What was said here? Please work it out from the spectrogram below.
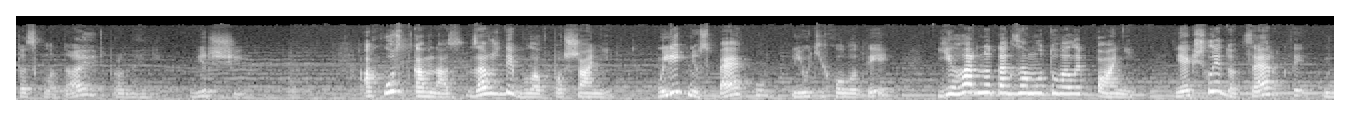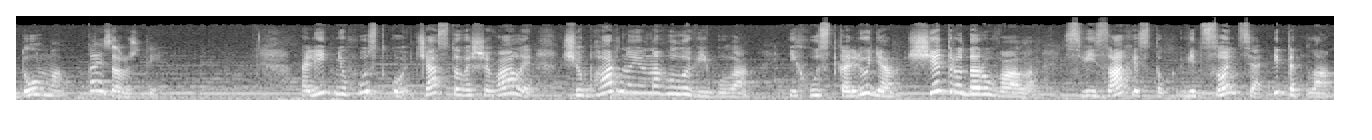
та складають про неї вірші. А хустка в нас завжди була в пошані. У літню спеку, люті холоди. Її гарно так замотували пані, як йшли до церкви, вдома та й завжди. А літню хустку часто вишивали, щоб гарною на голові була. І хустка людям щедро дарувала свій захисток від сонця і тепла.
